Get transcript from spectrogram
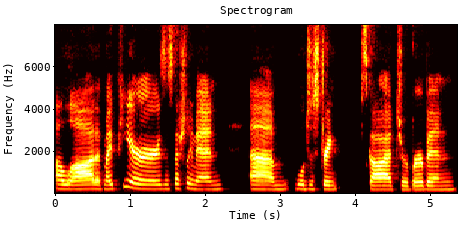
a lot of my peers, especially men, um, will just drink scotch or bourbon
